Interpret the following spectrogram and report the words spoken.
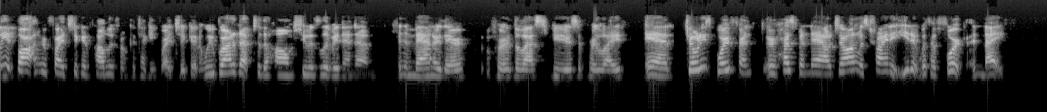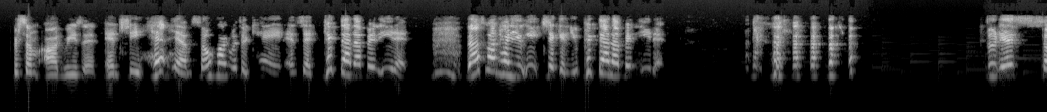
we had bought her fried chicken probably from Kentucky Fried Chicken. We brought it up to the home. She was living in um in the manor there for the last few years of her life. And Jody's boyfriend or husband now, John, was trying to eat it with a fork and knife for some odd reason. And she hit him so hard with her cane and said, Pick that up and eat it. That's not how you eat chicken. You pick that up and eat it. food is so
